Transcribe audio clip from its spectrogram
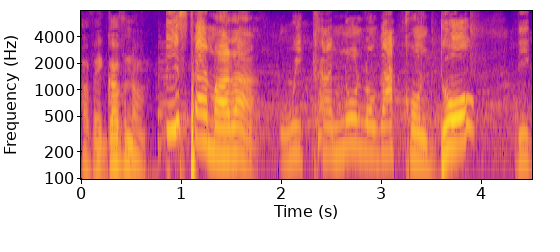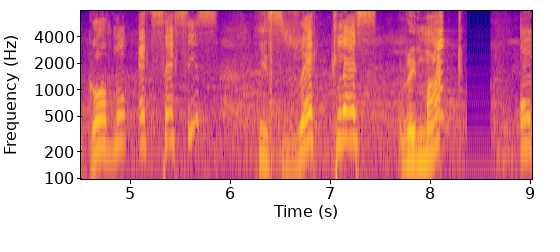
of a governor. This time around, we can no longer condone the governor excesses, his reckless remark on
